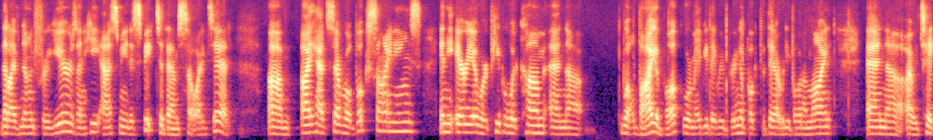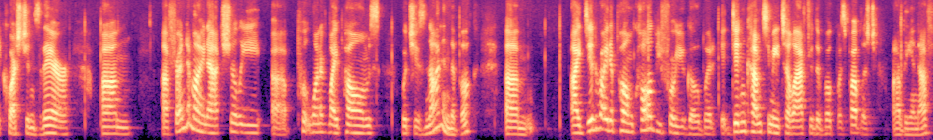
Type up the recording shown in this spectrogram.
that I've known for years, and he asked me to speak to them, so I did. Um, I had several book signings in the area where people would come and uh, well, buy a book, or maybe they would bring a book that they already bought online, and uh, I would take questions there. Um, a friend of mine actually uh, put one of my poems, which is not in the book. Um, I did write a poem called Before You Go, but it didn't come to me till after the book was published, oddly enough.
